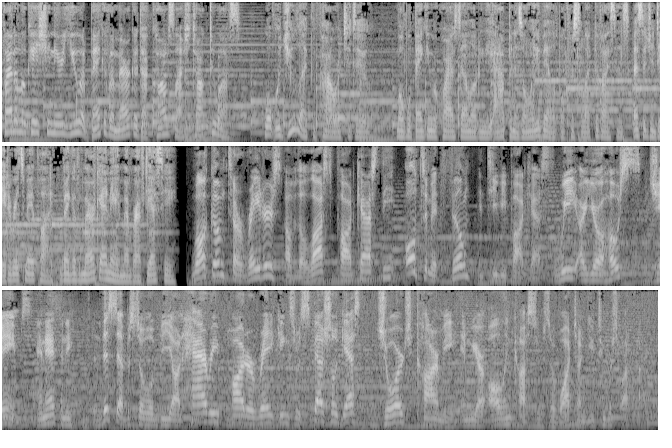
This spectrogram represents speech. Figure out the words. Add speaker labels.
Speaker 1: Find a location near you at bankofamerica.com slash talk to us. What would you like the power to do? Mobile banking requires downloading the app and is only available for select devices. Message and data rates may apply. Bank of America and a member FDIC.
Speaker 2: Welcome to Raiders of the Lost Podcast, the ultimate film and TV podcast. We are your hosts, James and Anthony. And this episode will be on Harry Potter rankings with special guest George Carmi. And we are all in costume, so watch on YouTube or Spotify.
